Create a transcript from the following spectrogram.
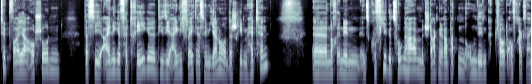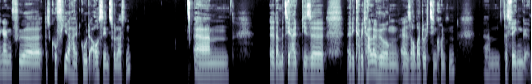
Tipp war ja auch schon, dass sie einige Verträge, die sie eigentlich vielleicht erst im Januar unterschrieben hätten, äh, noch in den, ins Q4 gezogen haben mit starken Rabatten, um den Cloud-Auftragseingang für das Q4 halt gut aussehen zu lassen. Ähm, äh, damit sie halt diese, äh, die Kapitalerhöhung äh, sauber durchziehen konnten. Ähm, deswegen äh,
